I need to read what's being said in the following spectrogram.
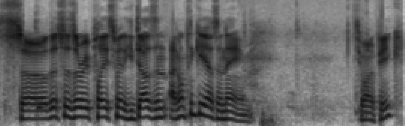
So this is a replacement. He doesn't, I don't think he has a name. Do you want to peek?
